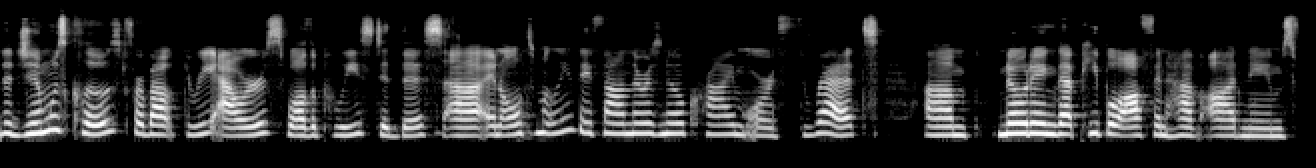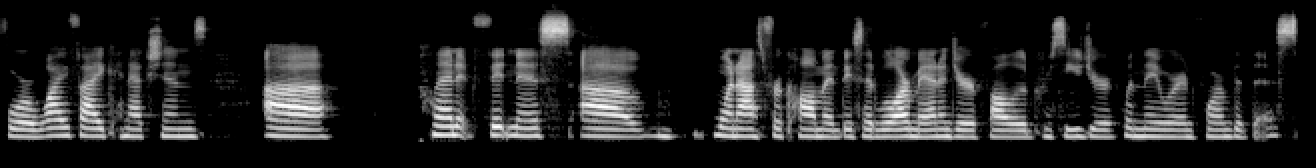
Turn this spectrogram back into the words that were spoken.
the gym was closed for about three hours while the police did this, uh, and ultimately they found there was no crime or threat. Um, noting that people often have odd names for Wi-Fi connections. Uh, Planet Fitness, uh, when asked for comment, they said, "Well, our manager followed procedure when they were informed of this."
